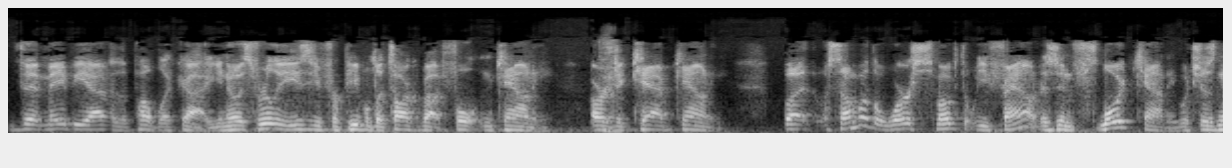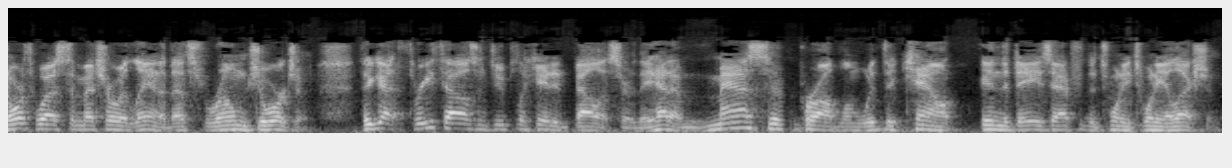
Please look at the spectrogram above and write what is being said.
that may be out of the public eye. You know, it's really easy for people to talk about Fulton County or DeKalb County. But some of the worst smoke that we found is in Floyd County, which is northwest of metro Atlanta. That's Rome, Georgia. They got 3,000 duplicated ballots there. They had a massive problem with the count in the days after the 2020 election.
